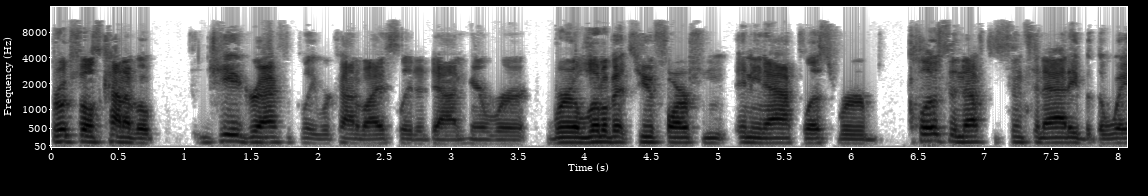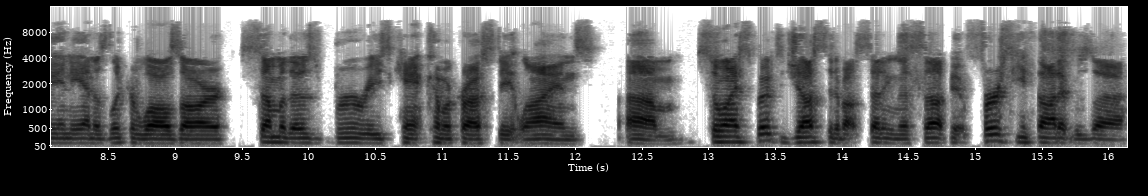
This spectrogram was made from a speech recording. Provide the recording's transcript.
Brookville's kind of a geographically we're kind of isolated down here. We're we're a little bit too far from Indianapolis. We're close enough to Cincinnati, but the way Indiana's liquor laws are, some of those breweries can't come across state lines. Um, so when I spoke to Justin about setting this up, at first he thought it was a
